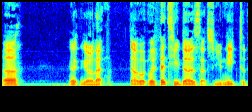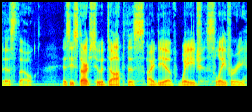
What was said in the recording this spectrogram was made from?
Uh, you know that. Now, what Fitzhugh does that's unique to this, though, is he starts to adopt this idea of wage slavery,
